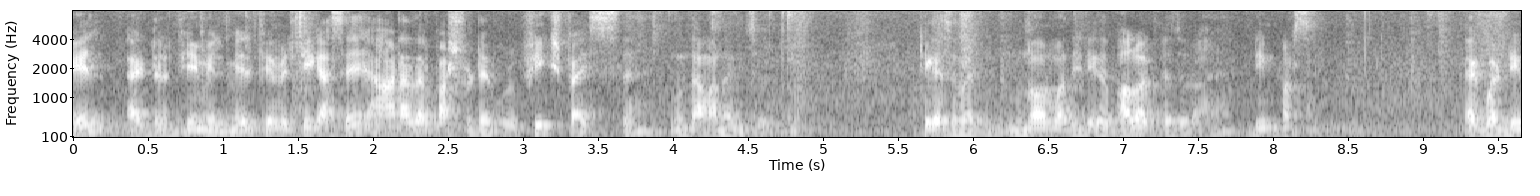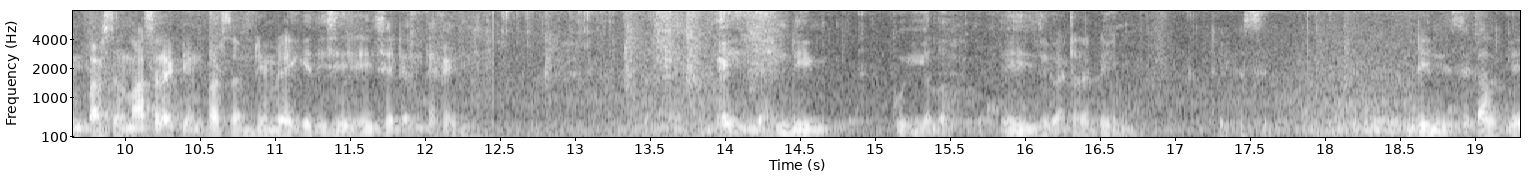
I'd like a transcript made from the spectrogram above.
মেল আর একটা ফিমেল মেল ফিমেল ঠিক আছে, আট হাজার পাঁচশো টাকা পড়বে। ফিক্সড প্রাইস হ্যাঁ? কোনো দামাদামি চলতো না। ঠিক আছে ভাই নর্মালি ঠিক আছে, ভালো একটা জোড়া হ্যাঁ? ডিম পার্সেল একবার ডিম পার্সেল মাসালা ডিম পার্সেল ডিম রেখে দিয়েছি এই সেটা আমি দেখাই দিচ্ছি। এই ডিম, কই গেল? এই যে ব্যাটার ডিম, ঠিক আছে। ডিম দিছে কালকে,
